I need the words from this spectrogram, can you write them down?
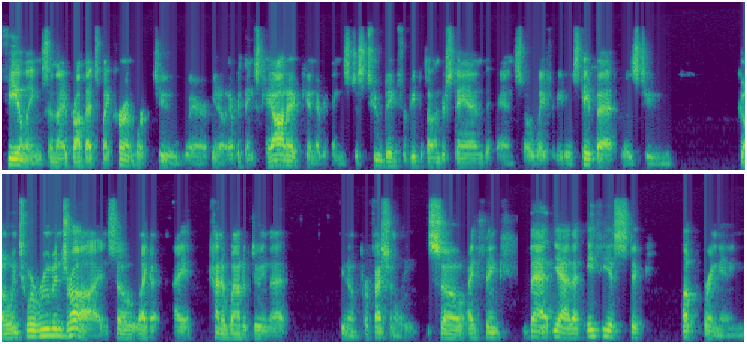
feelings and I brought that to my current work too, where you know everything's chaotic and everything's just too big for people to understand. And so a way for me to escape that was to go into a room and draw. And so like I, kind of wound up doing that, you know, professionally. So I think that yeah, that atheistic upbringing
